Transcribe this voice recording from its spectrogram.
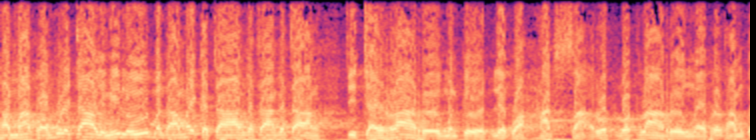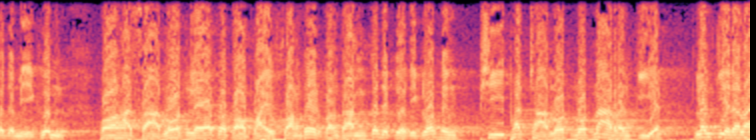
ธรรมะของพระเจ้าอย่างนี้หรือมันทำให้กระจางกระจางกระจาง จิตใจร่าเริงมันเกิด เรียกว่าหัดสะรถลดล่าเริงในพระธรรมก็จะมีขึ้น พอหัดสะรถแล้วก็ต่อไปฟังเทศฟังธรรมก็จะเกิดอีกรถหนึ่งพีพัชชารถรถหน้ารังเกียจรังเกียจอะไร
